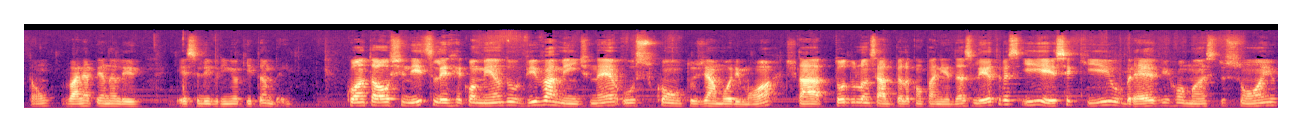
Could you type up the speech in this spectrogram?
Então, vale a pena ler esse livrinho aqui também. Quanto ao Schnitzler, recomendo vivamente né, os contos de Amor e Morte, está todo lançado pela Companhia das Letras, e esse aqui, o breve Romance do Sonho,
